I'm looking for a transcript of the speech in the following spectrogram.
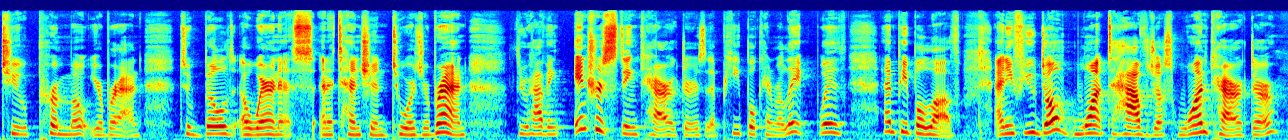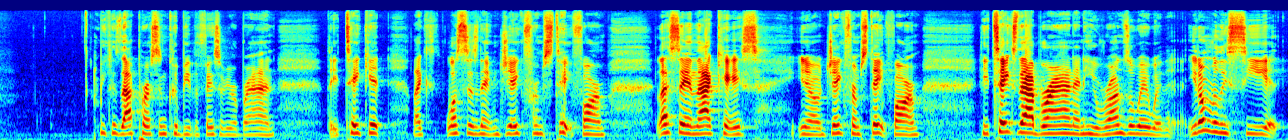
to promote your brand, to build awareness and attention towards your brand through having interesting characters that people can relate with and people love. And if you don't want to have just one character, because that person could be the face of your brand, they take it like what's his name, Jake from State Farm. Let's say in that case, you know, Jake from State Farm, he takes that brand and he runs away with it. You don't really see it.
